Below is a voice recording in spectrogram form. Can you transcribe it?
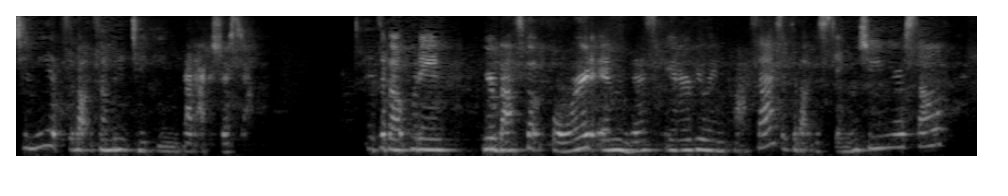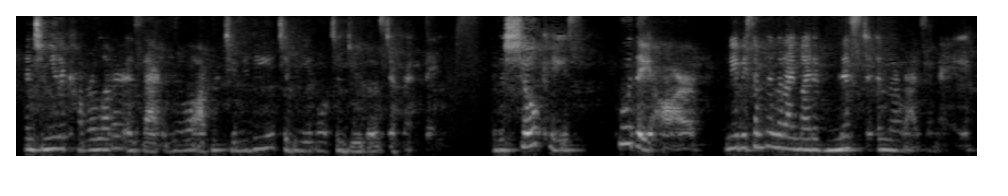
to me, it's about somebody taking that extra step. It's about putting your best foot forward in this interviewing process. It's about distinguishing yourself. And to me, the cover letter is that real opportunity to be able to do those different things and to showcase who they are, maybe something that I might have missed in their resume,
